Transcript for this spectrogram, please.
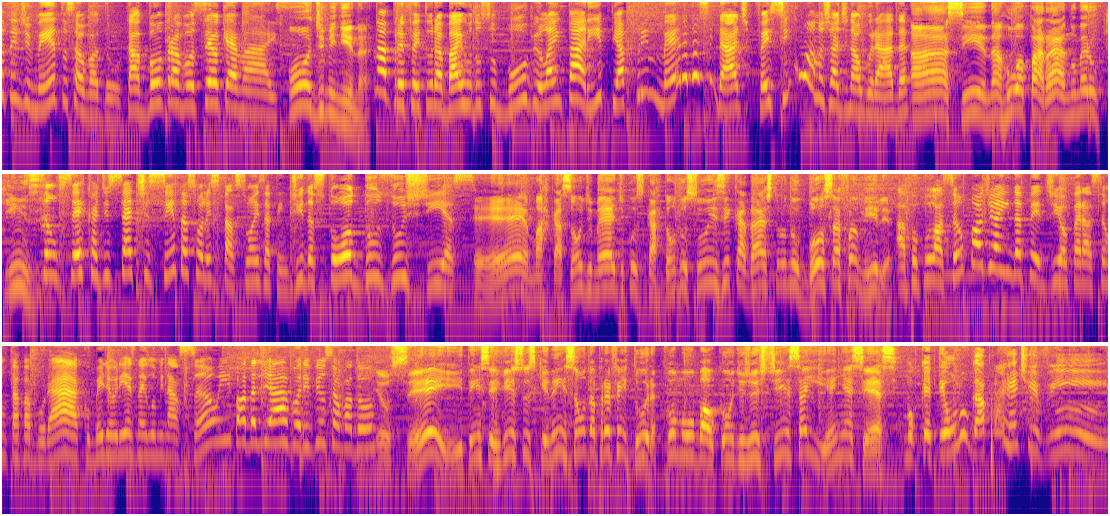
Atendimentos, Salvador. Tá bom pra você ou quer mais? Onde, menina? Na Prefeitura Bairro do Subúrbio, lá em Paripe, a primeira da cidade. Fez cinco anos já de inaugurada. Ah, sim, na Rua Pará, número 15. São cerca de 700 solicitações atendidas todos os dias. É, marcação de médicos, cartão do SUS e cadastro no Bolsa Família. A população pode ainda pedir operação tapa-buraco, melhorias na iluminação e poda de árvore, viu, Salvador? Eu sei, e tem serviços que nem são da Prefeitura, como o Balcão de Justiça e INSS. Porque tem um lugar pra gente vir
